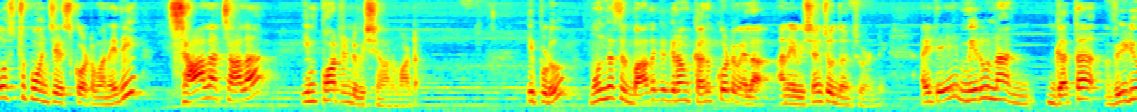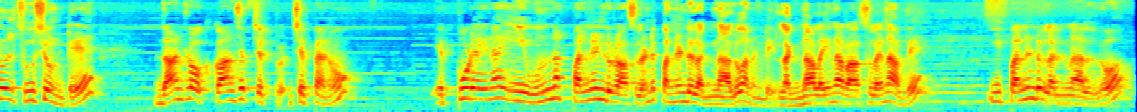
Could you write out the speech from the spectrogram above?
పోస్ట్ పోన్ చేసుకోవటం అనేది చాలా చాలా ఇంపార్టెంట్ విషయం అనమాట ఇప్పుడు ముందు అసలు బాధక గ్రహం కనుక్కోవటం ఎలా అనే విషయం చూద్దాం చూడండి. అయితే మీరు నా గత వీడియోలు చూసి ఉంటే దాంట్లో ఒక కాన్సెప్ట్ చెప్ చెప్పాను. ఎప్పుడైనా ఈ ఉన్న పన్నెండు రాసులు అంటే పన్నెండు లగ్నాలు అనండి. లగ్నాలైనా రాసులైనా అవే. ఈ పన్నెండు లగ్నాల్లో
